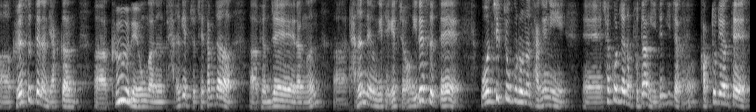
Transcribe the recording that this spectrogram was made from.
어, 그랬을 때는 약간 어, 그 내용과는 다르겠죠. 제3자 어, 변제랑은 어, 다른 내용이 되겠죠. 이랬을 때 원칙적으로는 당연히 에, 채권자는 부당 이득이잖아요. 갑돌이한테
